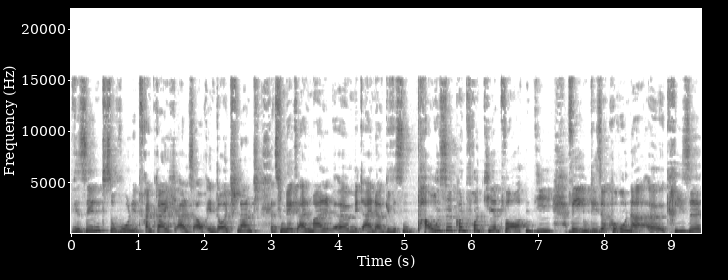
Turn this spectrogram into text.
Wir sind sowohl in Frankreich als auch in Deutschland zunächst einmal äh, mit einer gewissen Pause konfrontiert worden, die wegen dieser Corona-Krise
